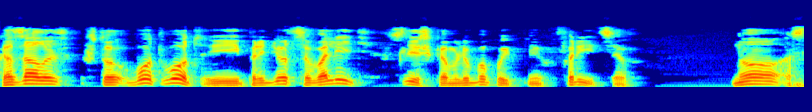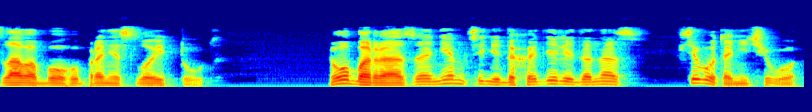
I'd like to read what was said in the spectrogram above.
Казалось, что вот-вот и придется валить слишком любопытных фрицев. Но, слава богу, пронесло и тут. Оба раза немцы не доходили до нас всего-то ничего,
